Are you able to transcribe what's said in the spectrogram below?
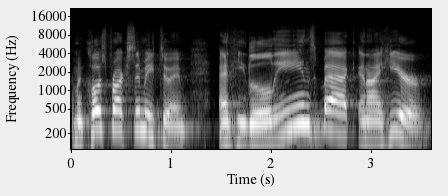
I'm in close proximity to him, and he leans back, and I hear,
